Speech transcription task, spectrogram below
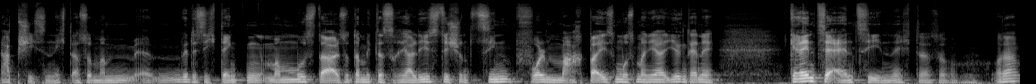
abschießen, nicht? Also man äh, würde sich denken, man muss da, also damit das realistisch und sinnvoll machbar ist, muss man ja irgendeine Grenze einziehen, nicht? Also, oder?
